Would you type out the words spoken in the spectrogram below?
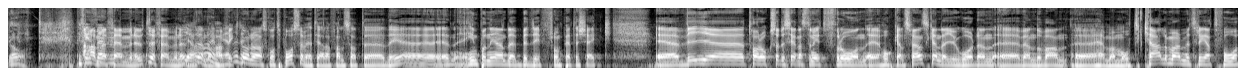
Ja. Det Ja, finns men en... fem minuter är fem minuter Ja, Han fick nog några skott på sig vet jag i alla fall. Så att, eh, det är en imponerande bedrift från Peter Käck. Eh, vi tar också det senaste nytt från eh, Hockeyallsvenskan där Djurgården eh, vände och vann eh, hemma mot Kalmar med 3-2.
